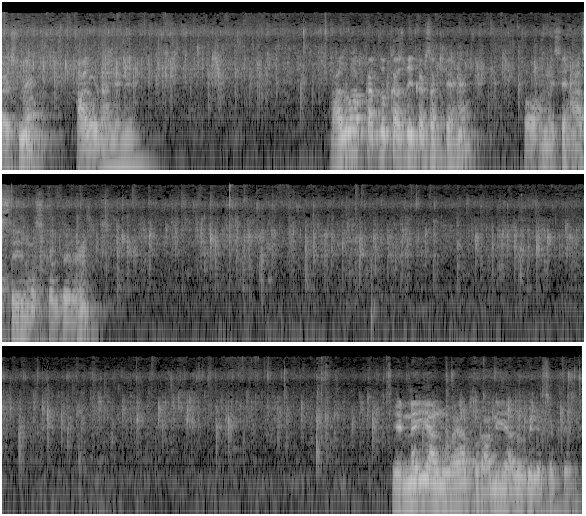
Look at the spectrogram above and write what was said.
और इसमें आलू डालेंगे। आलू आप कद्दू कस भी कर सकते हैं, और हम इसे हाथ से ही मस कर दे रहे हैं। ये नई आलू है, आप पुरानी आलू भी ले सकते हैं।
